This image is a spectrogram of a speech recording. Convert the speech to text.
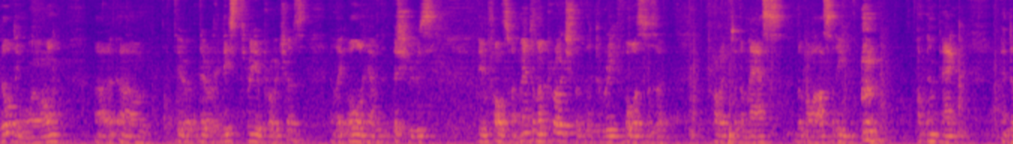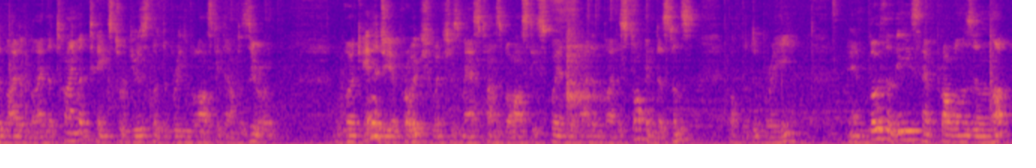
building world, uh, um, there, there, are at least three approaches, and they all have issues. The impulse momentum approach, that the debris force is a product of the mass, the velocity of impact, and divided by the time it takes to reduce the debris velocity down to zero. The work energy approach, which is mass times velocity squared divided by the stopping distance of the debris. And both of these have problems in not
